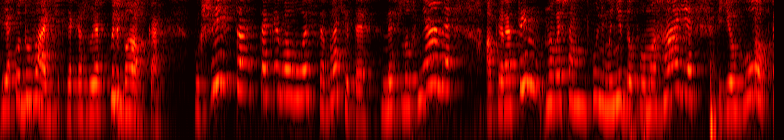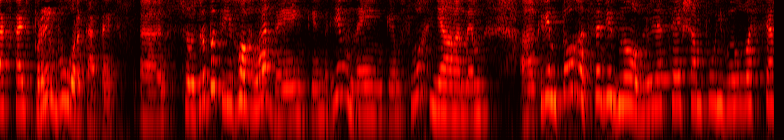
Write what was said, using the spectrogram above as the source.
як одуванчик, я кажу, як кульбабка. Пушиста таке волосся, бачите, неслухняне. А кератин, новий шампунь, мені допомагає його, так сказати, приборкати, е, щоб зробити його гладеньким, рівненьким, слухняним. Е, Крім того, це відновлює цей шампунь волосся.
